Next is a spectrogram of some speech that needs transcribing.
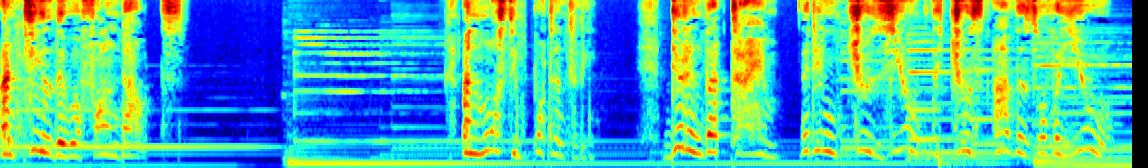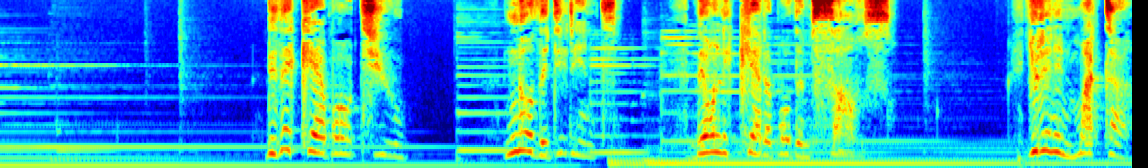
until they were found out. And most importantly, during that time, they didn't choose you, they chose others over you. Did they care about you? No, they didn't. They only cared about themselves. You didn't matter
